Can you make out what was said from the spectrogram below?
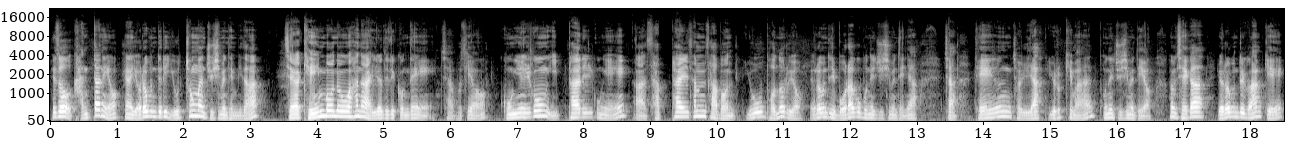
그래서 간단해요. 그냥 여러분들이 요청만 주시면 됩니다. 제가 개인 번호 하나 알려드릴 건데, 자, 보세요. 010-2810에 아, 4834번 요 번호로요. 여러분들이 뭐라고 보내주시면 되냐? 자, 대응 전략 이렇게만 보내주시면 돼요. 그럼 제가 여러분들과 함께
